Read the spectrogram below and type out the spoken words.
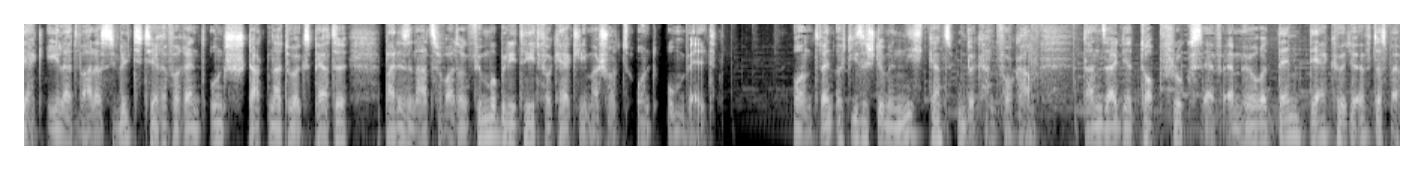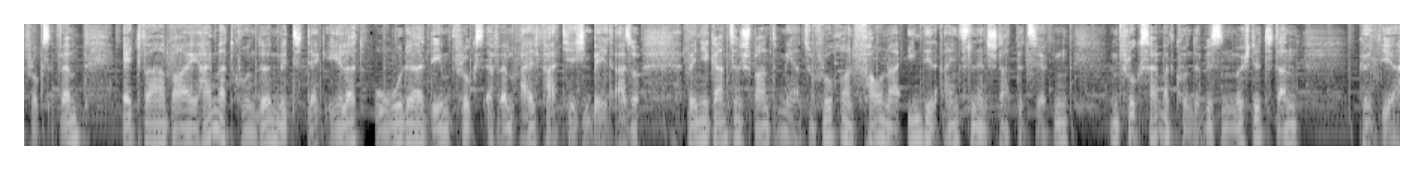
Dirk Ehlert war das Wildtierreferent und Stadtnaturexperte bei der Senatsverwaltung für Mobilität, Verkehr, Klimaschutz und Umwelt. Und wenn euch diese Stimme nicht ganz unbekannt vorkam, dann seid ihr Top Flux FM Hörer, denn der hört ihr öfters bei Flux FM, etwa bei Heimatkunde mit Dirk Ehlert oder dem Flux FM Alpha Tierchenbeet. Also, wenn ihr ganz entspannt mehr zu Flora und Fauna in den einzelnen Stadtbezirken im Flux Heimatkunde wissen möchtet, dann könnt ihr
